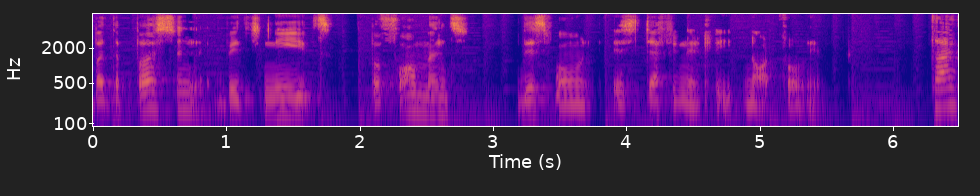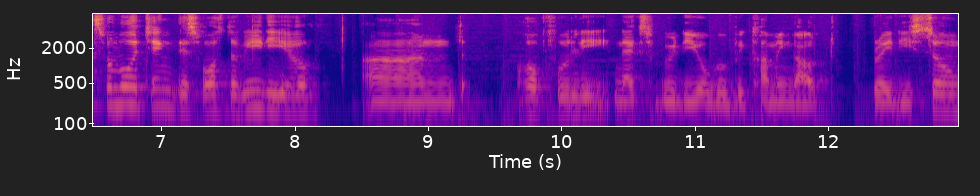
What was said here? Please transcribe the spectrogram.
but the person which needs performance this phone is definitely not for him. Thanks for watching. This was the video and hopefully next video will be coming out pretty soon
